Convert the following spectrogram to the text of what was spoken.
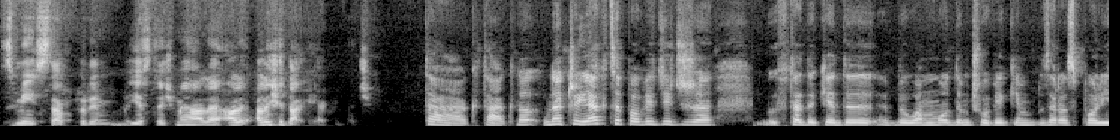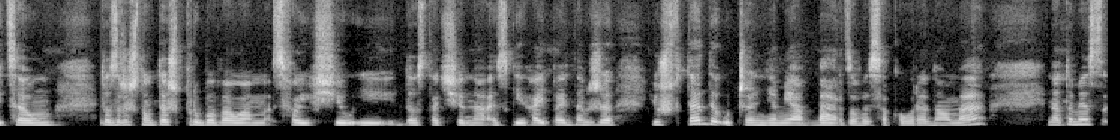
z miejsca, w którym jesteśmy, ale, ale, ale się daje. Tak, tak. No, znaczy, ja chcę powiedzieć, że wtedy, kiedy byłam młodym człowiekiem, zaraz po liceum, to zresztą też próbowałam swoich sił i dostać się na SGH. I pamiętam, że już wtedy uczelnia miała bardzo wysoką renomę. Natomiast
